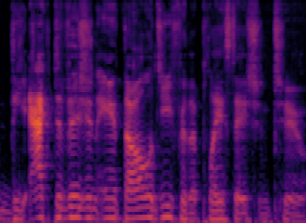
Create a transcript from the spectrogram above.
the Activision anthology for the PlayStation 2.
